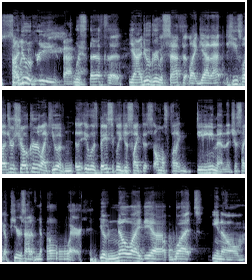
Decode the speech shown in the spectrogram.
So I do agree Batman. with Seth that yeah, I do agree with Seth that like yeah, that Heath Ledger's Joker, like you have it was basically just like this almost like demon that just like appears out of nowhere. You have no idea what, you know,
